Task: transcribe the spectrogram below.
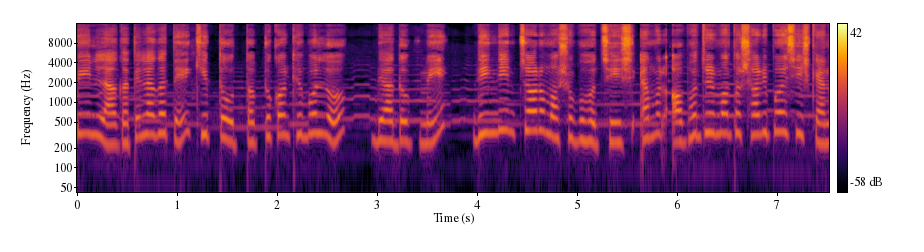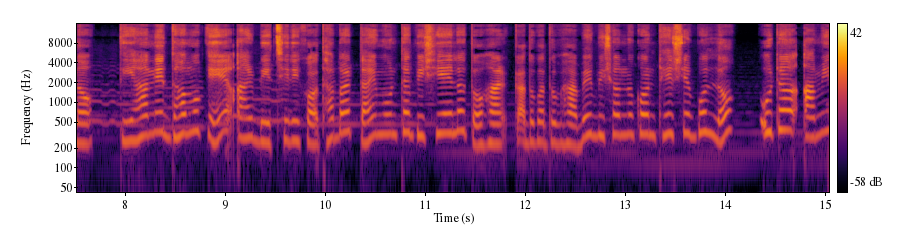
পিন লাগাতে লাগাতে ক্ষিপ্ত উত্তপ্ত কণ্ঠে বলল, বেয়াদব মেয়ে দিন দিন চরম অশুভ হচ্ছিস, এমন অভদ্রের মতো শাড়ি পরেছিস কেন? তিহানের ধমকে আর বিচ্ছিরি কথাবার্তায় মনটা বিষিয়ে এলো তোহার। কাদো কাদো ভাবে বিষণ্ণ কণ্ঠে এসে বলল, ওটা আমি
